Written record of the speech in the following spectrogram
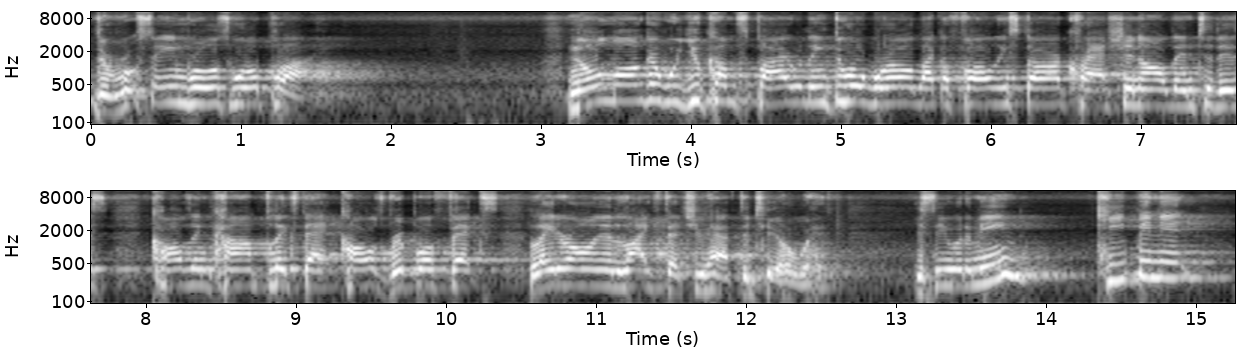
the same rules will apply. No longer will you come spiraling through a world like a falling star, crashing all into this, causing conflicts that cause ripple effects later on in life that you have to deal with. You see what I mean? Keeping it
